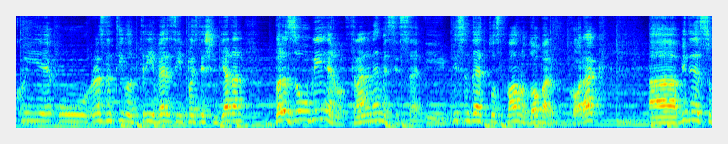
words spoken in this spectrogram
koji je u Resident Evil 3 verziji PlayStation 1 brzo ubijen od strane Nemesisa i mislim da je to stvarno dobar korak. Uh, vidim da su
